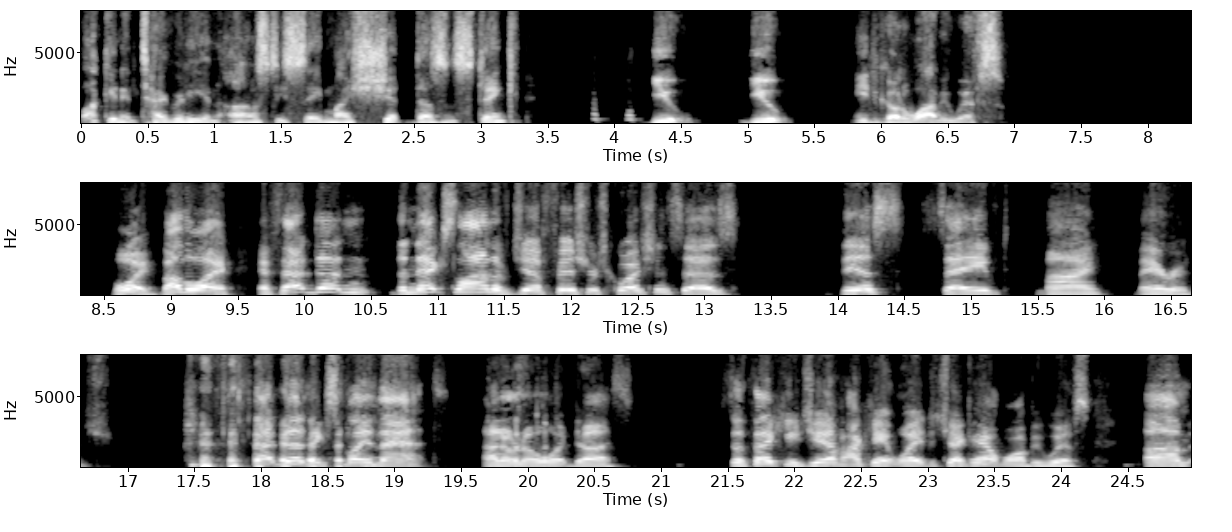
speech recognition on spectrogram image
fucking integrity and honesty say, my shit doesn't stink, you, you need to go to Wabi Whiffs. Boy, by the way, if that doesn't, the next line of Jeff Fisher's question says, "This saved my marriage." If that doesn't explain that, I don't know what does. So thank you, Jeff. I can't wait to check out Wabi Whiffs. Um,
